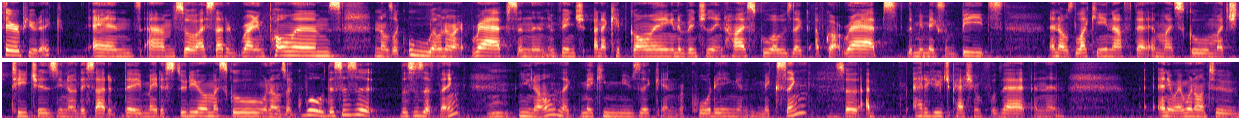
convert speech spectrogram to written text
therapeutic. And um, so I started writing poems, and I was like, "Ooh, I want to write raps." And then eventually, and I kept going. And eventually, in high school, I was like, "I've got raps. Let me make some beats." And I was lucky enough that in my school, my teachers, you know, they started, they made a studio in my school, and I was like, "Whoa, this is a this is a thing," you know, like making music and recording and mixing. So I had a huge passion for that, and then anyway, went on to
